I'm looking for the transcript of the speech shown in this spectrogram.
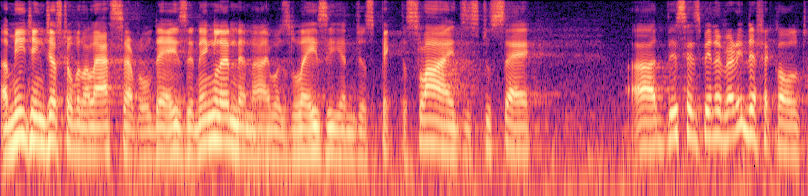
a meeting just over the last several days in England, and I was lazy and just picked the slides, is to say uh, this has been a very difficult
